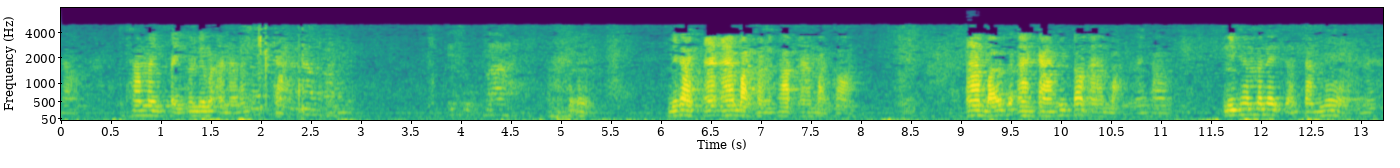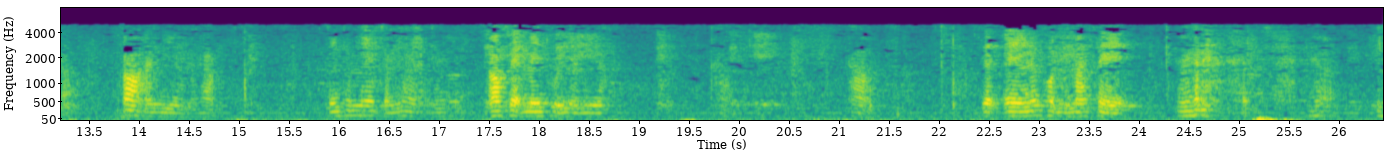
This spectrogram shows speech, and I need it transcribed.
เราถ้าไม่เป็นก็เรียกว่าอนันติกานี่ก่อนอาอาบัตก่อนนะครับ อาบัตก่อน อาบัตก็คืออาการที่ต้องอาบัตนะครับ นี่ถ้าไม่ได้จำจำแน่นะครับ ก็อันเดียวนะครับนี่ถ้าไม่ได้จำแน่นะเอาเสร็จเมถุยอย่างเดียวครับเสร็จ เองแล้วคนมาเสร็จที่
